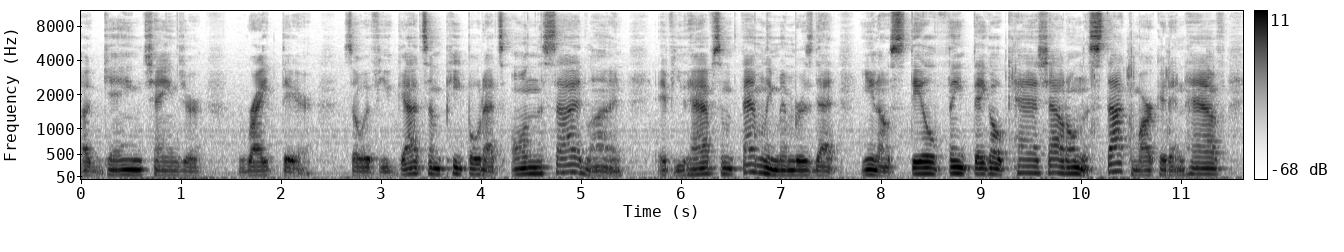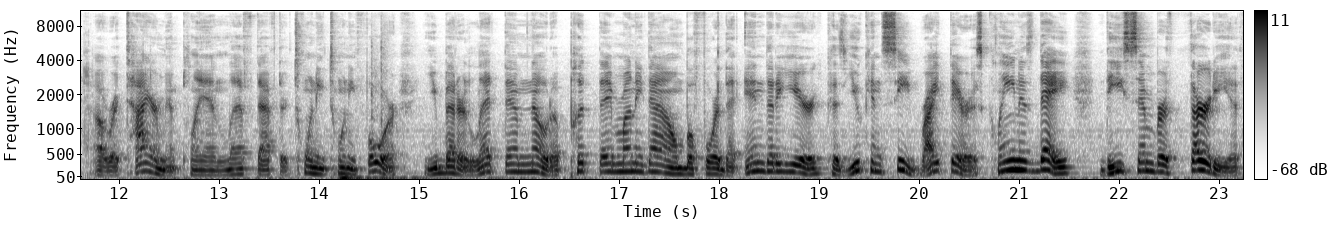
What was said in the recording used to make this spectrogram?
a game changer right there. So if you got some people that's on the sideline, if you have some family members that, you know, still think they go cash out on the stock market and have a retirement plan left after 2024, you better let them know to put their money down before the end of the year because you can see right there, as clean as day, December 30th,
